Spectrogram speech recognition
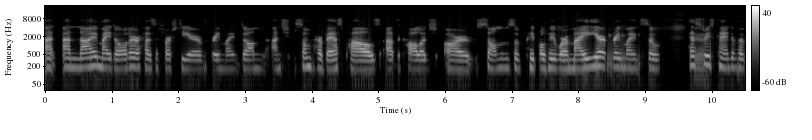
and, and now my daughter has the first year of Greenmount done, and she, some of her best pals at the college are sons of people who were my year at Greenmount. So history's yeah. kind of a,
